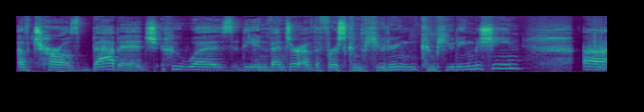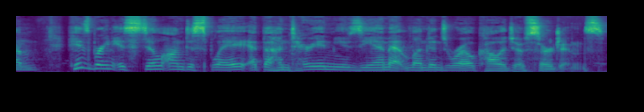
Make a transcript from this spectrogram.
of Charles Babbage, who was the inventor of the first computing computing machine. Um, His brain is still on display at the Hunterian Museum at London's Royal College of Surgeons.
